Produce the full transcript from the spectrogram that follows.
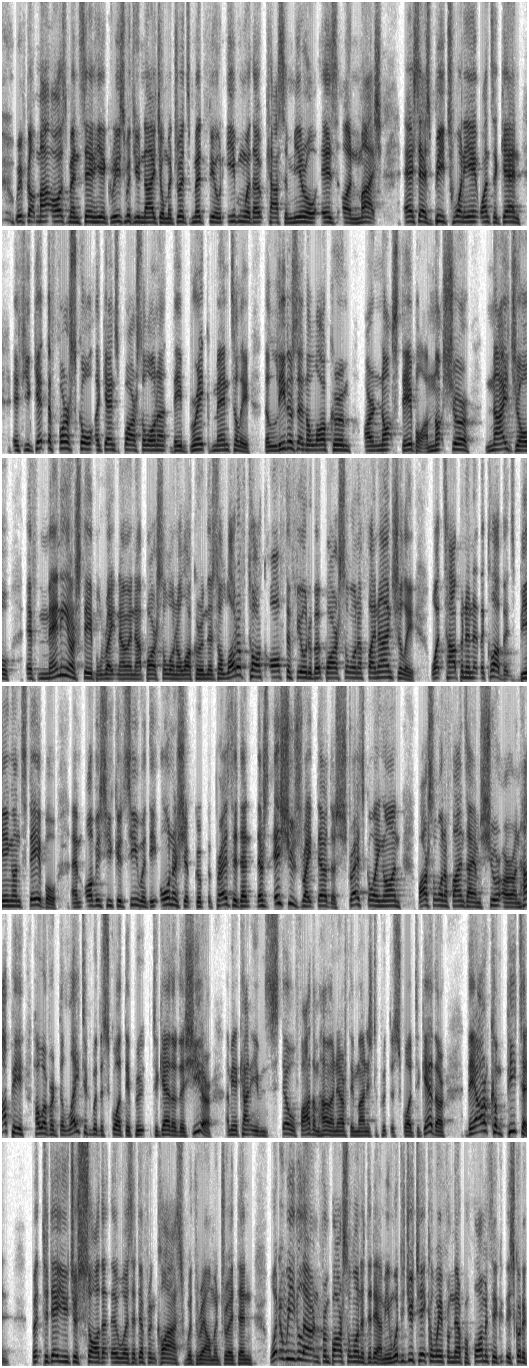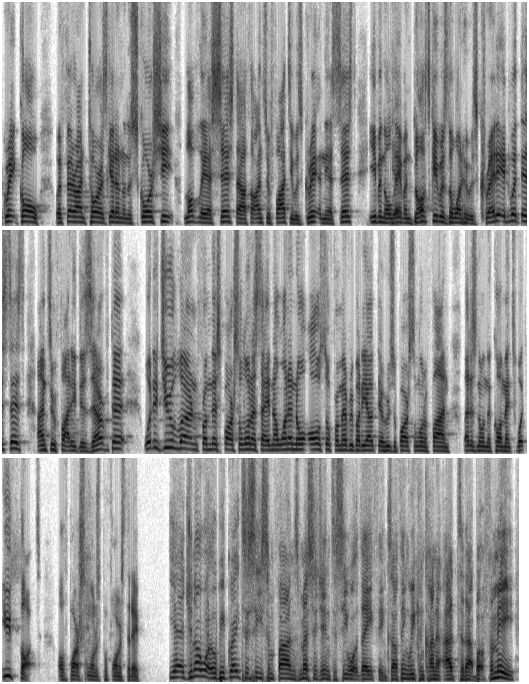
we've got Matt Osman saying he agrees with you, Nigel. Madrid's midfield, even without without Casemiro is unmatched. SSB 28, once again, if you get the first goal against Barcelona, they break mentally. The leaders in the locker room are not stable. I'm not sure Nigel, if many are stable right now in that Barcelona locker room, there's a lot of talk off the field about Barcelona financially. What's happening at the club? It's being unstable. And um, obviously, you could see with the ownership group, the president, there's issues right there. There's stress going on. Barcelona fans, I am sure, are unhappy. However, delighted with the squad they put together this year. I mean, I can't even still fathom how on earth they managed to put the squad together. They are competing. But today you just saw that there was a different class with Real Madrid. And what did we learn from Barcelona today? I mean, what did you take away from their performance? They, they scored a great goal with Ferran Torres getting on the score sheet. Lovely assist. I thought Ansu Fati was great in the assist, even though yeah. Lewandowski was the one who was credited with the assist. Ansu Fati deserved it. What did you learn from this Barcelona side? And I want to know also from everybody out there who's a Barcelona fan, let us know in the comments what you thought of Barcelona's performance today. Yeah, do you know what? It'll be great to see some fans message in to see what they think. So I think we can kind of add to that. But for me,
